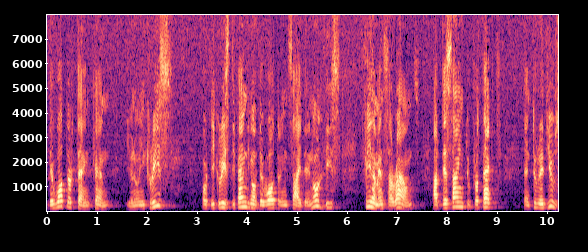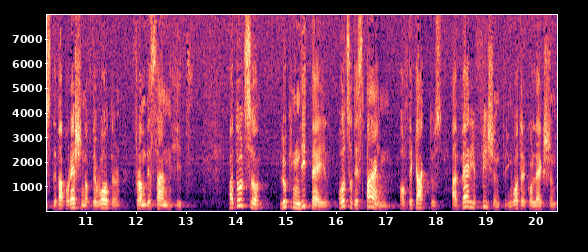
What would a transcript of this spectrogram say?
the water tank can, you know, increase or decrease depending on the water inside. And all these filaments around are designed to protect and to reduce the evaporation of the water from the sun heat. But also, looking in detail, also the spine of the cactus are very efficient in water collection.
